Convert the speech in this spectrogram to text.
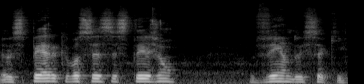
Eu espero que vocês estejam vendo isso aqui.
